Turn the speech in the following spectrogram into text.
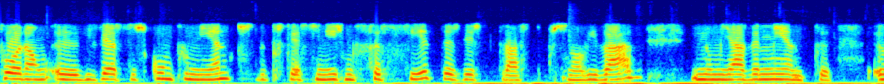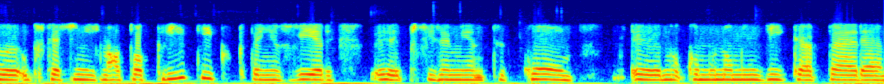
foram uh, diversas componentes de perfeccionismo, facetas deste traço de personalidade, nomeadamente o perfeccionismo autocrítico, que tem a ver precisamente com, como o nome indica, para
